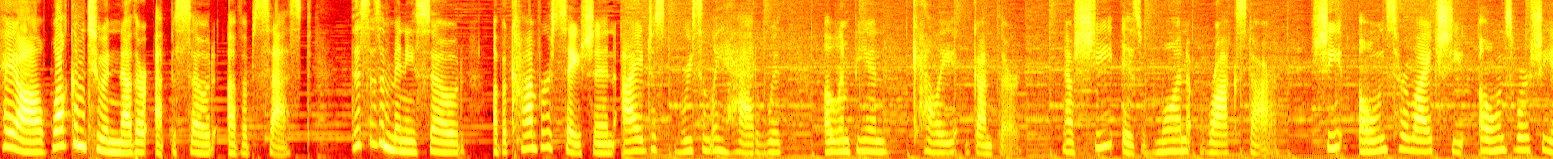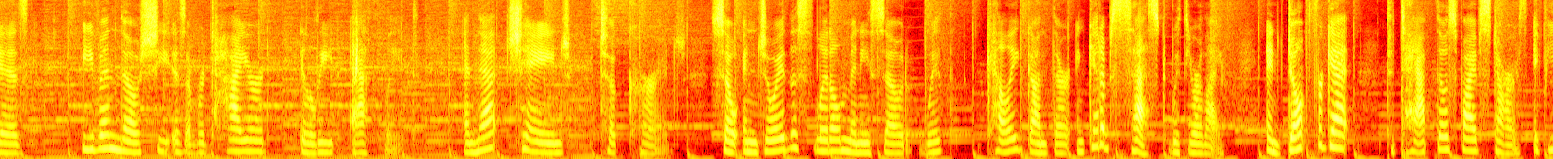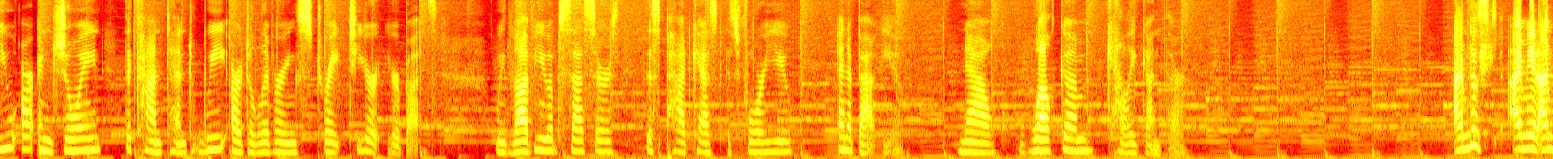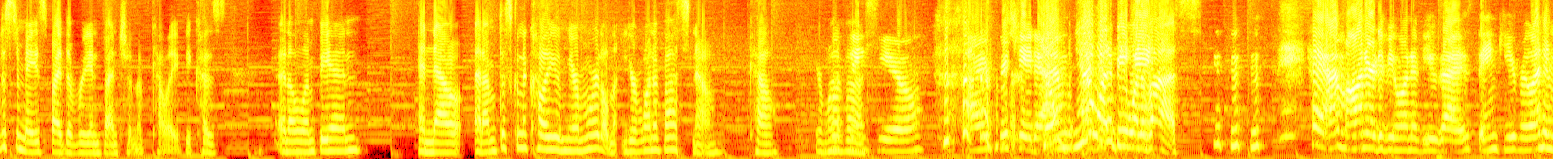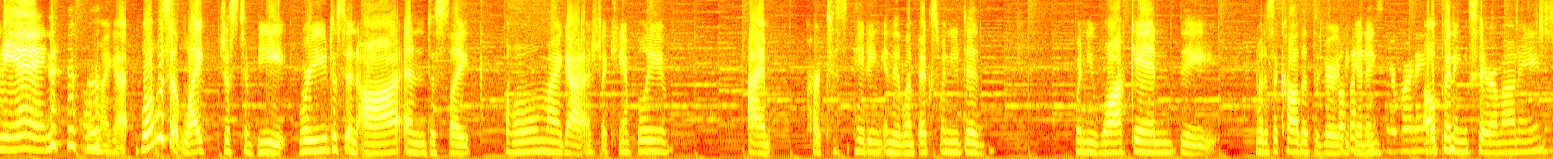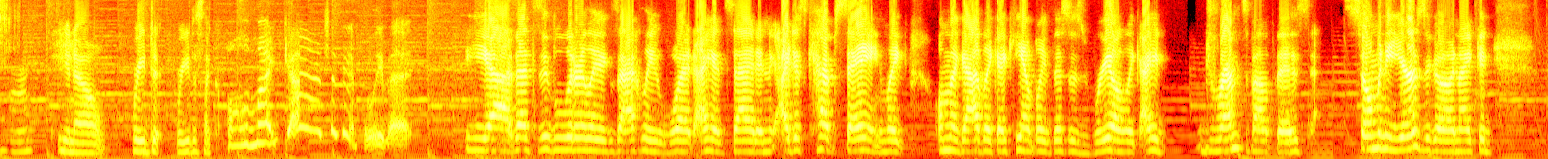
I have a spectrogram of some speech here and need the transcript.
Hey all, welcome to another episode of Obsessed. This is a mini-sode of a conversation I just recently had with Olympian Kelly Gunther. Now she is one rock star. She owns her life, she owns where she is, even though she is a retired elite athlete. And that change took courage. So enjoy this little mini-sode with Kelly Gunther and get obsessed with your life. And don't forget to tap those five stars if you are enjoying the content we are delivering straight to your earbuds. We love you, obsessors. This podcast is for you and about you. Now, welcome, Kelly Gunther. I'm just, I mean, I'm just amazed by the reinvention of Kelly because an Olympian and now, and I'm just going to call you mere mortal. You're one of us now, Kel. You're one well, of us. Thank you. I appreciate it. don't, you don't want to be one of us. Hey, I'm honored to be one of you guys. Thank you for letting me in. oh my God. What was it like just to be, were you just in awe and just like, oh my gosh, I can't believe I'm participating in the Olympics when you did, when you walk in the, what is it called at the very Opening beginning? ceremony. Opening ceremony. Mhm. You know, were you, were you just like, oh my gosh, I can't believe it. Yeah, that's literally exactly what I had said. And I just kept saying, like, oh my God, like, I can't believe this is real. Like, I dreamt about this so many years ago, and I could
